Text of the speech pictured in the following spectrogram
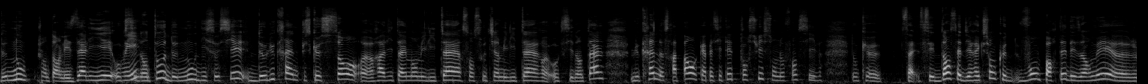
de nous, j'entends les alliés occidentaux, de nous dissocier de l'Ukraine, puisque sans ravitaillement militaire, sans soutien militaire, occidentale, l'Ukraine ne sera pas en capacité de poursuivre son offensive. Donc euh, c'est dans cette direction que vont porter désormais, euh,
